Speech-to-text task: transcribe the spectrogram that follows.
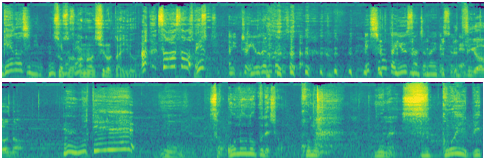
芸能人に似てません？そうそうあの白田優。あそうそう。えあちょよだれかけちゃった。え白田優さんじゃないですよね？違うの。うん似てる。もうそうおののくでしょ。このもうねすっごいびっ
